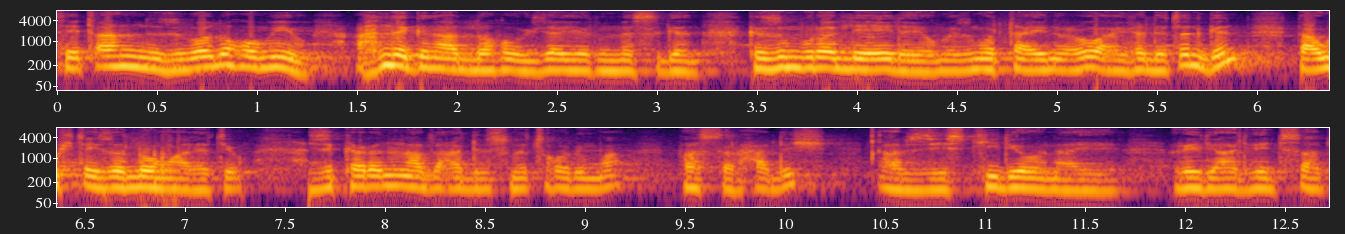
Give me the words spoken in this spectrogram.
ሴጣን ዝበሎ ከምኡ እዩ ኣነ ግን ኣለኹ እግዚኣብሔር ይመስገን ክዝምረሉ እየ ኢለዮ መዝሙር እንታይ ንዑ ኣይፈልጥን ግን እታ ውሽጠይ ዘለዎ ማለት እዩ ዝከረንን ኣብዚ ዓዲ ምስ መፅኹ ድማ ፓስተር ሓድሽ ኣብዚ ስቱድዮ ናይ ሬድዮ ኣድቬንቲስ ኣብ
